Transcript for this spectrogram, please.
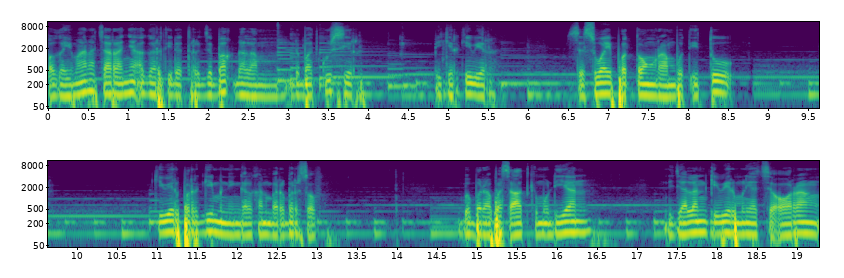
Bagaimana caranya agar tidak terjebak dalam debat kusir? Pikir Kiwir. Sesuai potong rambut itu, Kiwir pergi meninggalkan barbershop. Beberapa saat kemudian, di jalan Kiwir melihat seorang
